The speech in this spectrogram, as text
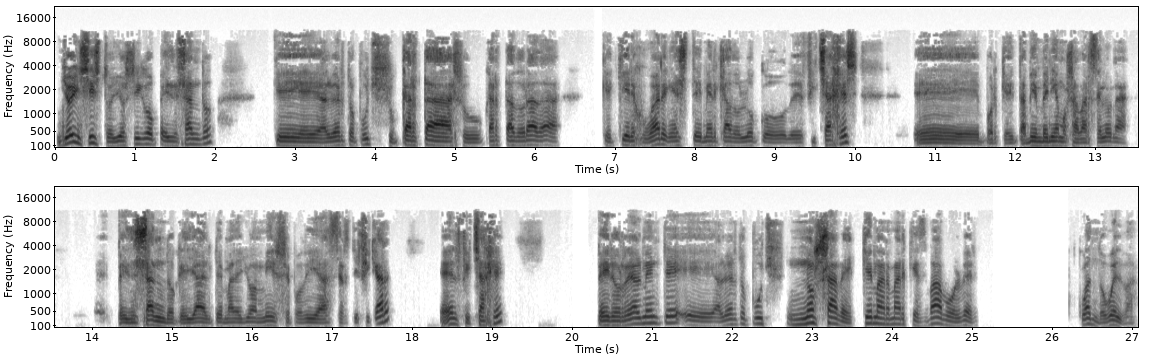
Yo insisto, yo sigo pensando que Alberto Puig, su carta, su carta dorada que quiere jugar en este mercado loco de fichajes, eh, porque también veníamos a Barcelona pensando que ya el tema de Joan Mir se podía certificar, eh, el fichaje, pero realmente Alberto Puig no sabe qué Mar Márquez va a volver cuando vuelva.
